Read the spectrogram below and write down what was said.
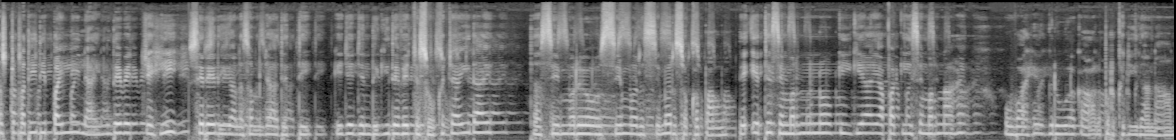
ਅਸ਼ਟਪਦੀ ਦੀ ਪਹਿਲੀ ਲਾਈਨ ਦੇ ਵਿੱਚ ਹੀ ਸਿਰੇ ਦੀ ਗੱਲ ਸਮਝਾ ਦਿੱਤੀ ਕਿ ਜੇ ਜ਼ਿੰਦਗੀ ਦੇ ਵਿੱਚ ਸੁੱਖ ਚਾਹੀਦਾ ਹੈ ਤਾਂ ਸਿਮਰਿਓ, ਸਿਮਰ ਸਿਮਰ ਸੁਖ ਪਾਓ। ਤੇ ਇੱਥੇ ਸਿਮਰਨ ਨੂੰ ਕੀ ਕਿਹਾ ਹੈ? ਆਪਾਂ ਕੀ ਸਿਮਰਨਾ ਹੈ? ਵਾਹਿਗੁਰੂ ਅਕਾਲ ਪੁਰਖ ਜੀ ਦਾ ਨਾਮ।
